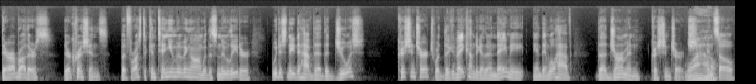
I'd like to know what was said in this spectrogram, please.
They're our brothers. They're Christians. But for us to continue moving on with this new leader, we just need to have the the Jewish Christian church where they, they come together and they meet, and then we'll have the German Christian church. Wow. And so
